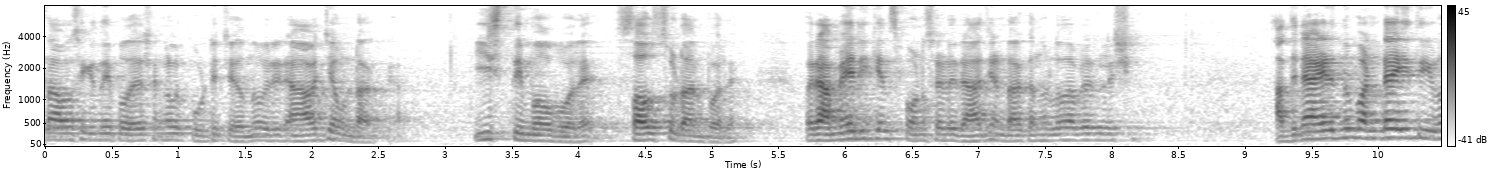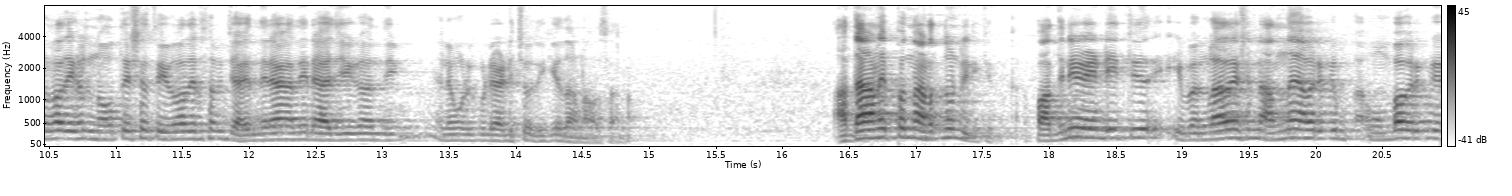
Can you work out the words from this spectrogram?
താമസിക്കുന്ന ഈ പ്രദേശങ്ങൾ കൂട്ടിച്ചേർന്ന് ഒരു രാജ്യം ഉണ്ടാക്കുക. ഈസ്റ്റ് തിമോ പോലെ സൗത്ത് സുഡാൻ പോലെ ഒരു അമേരിക്കൻ സ്പോൺസേഡ് രാജ്യം ഉണ്ടാക്കുക എന്നുള്ളത് അവരുടെ ലക്ഷ്യം. അതിനായിരുന്നു പണ്ടേ ഈ തീവ്രവാദികൾ നോർത്ത് ഏഷ്യ തീവ്രവാദികൾ ശ്രമിച്ചത് ഇന്ദിരാഗാന്ധി രാജീവ് ഗാന്ധിയും എല്ലാം കൂടി കൂടി അടിച്ചൊതുക്കിയതാണ് അവസാനം. അതാണ് ഇപ്പം നടന്നുകൊണ്ടിരിക്കുന്നത്. അപ്പോൾ അതിന് വേണ്ടിയിട്ട് ഈ ബംഗ്ലാദേശിന്റെ അന്ന് അവർക്ക് മുമ്പ് അവർക്ക്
